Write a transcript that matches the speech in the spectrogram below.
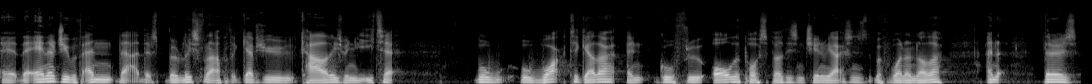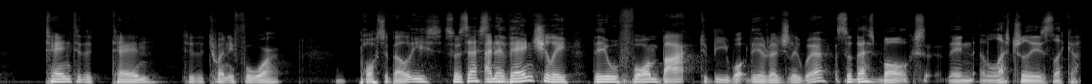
uh, the energy within that that's released from the apple that gives you calories when you eat it, will will work together and go through all the possibilities and chain reactions with one another, and there's ten to the ten to the twenty four possibilities. So is this And eventually they will form back to be what they originally were. so this box then literally is like a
